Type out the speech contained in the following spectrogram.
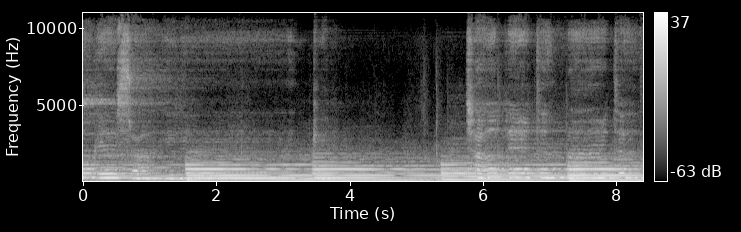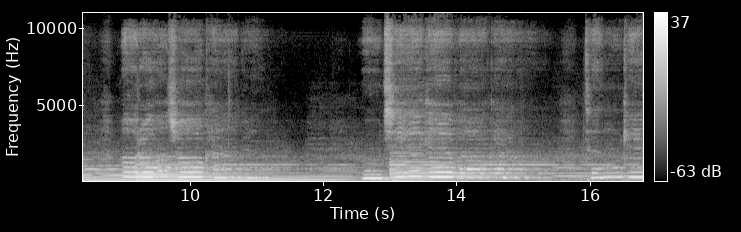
속에 쌓인 잡힐 듯 말듯 멀어져가는 무지개와 같은 길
